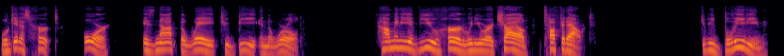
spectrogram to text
will get us hurt or is not the way to be in the world. How many of you heard when you were a child, tough it out? You could be bleeding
